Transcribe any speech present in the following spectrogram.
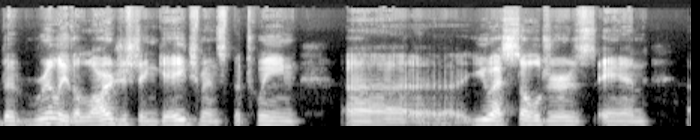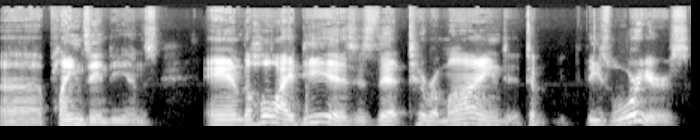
the really the largest engagements between uh, U.S. soldiers and uh, Plains Indians. And the whole idea is is that to remind to these warriors,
